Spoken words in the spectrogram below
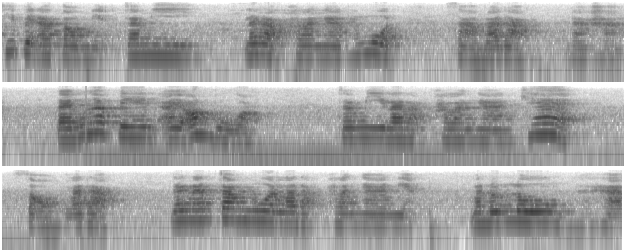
ที่เป็นอะตอมเนี่ยจะมีระดับพลังงานทั้งหมด 3 ระดับนะคะแต่เมื่อเป็นไอออนบวก จะมีระดับพลังงานแค่ 2 ระดับ ดังนั้นจำนวนระดับพลังงานเนี่ยมันลดลงนะคะ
